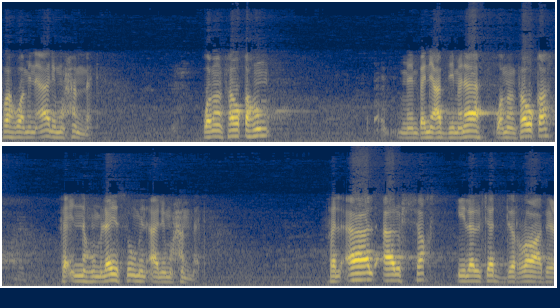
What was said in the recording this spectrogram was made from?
فهو من آل محمد. ومن فوقهم من بني عبد مناف ومن فوقه فإنهم ليسوا من آل محمد. فالآل آل الشخص إلى الجد الرابع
